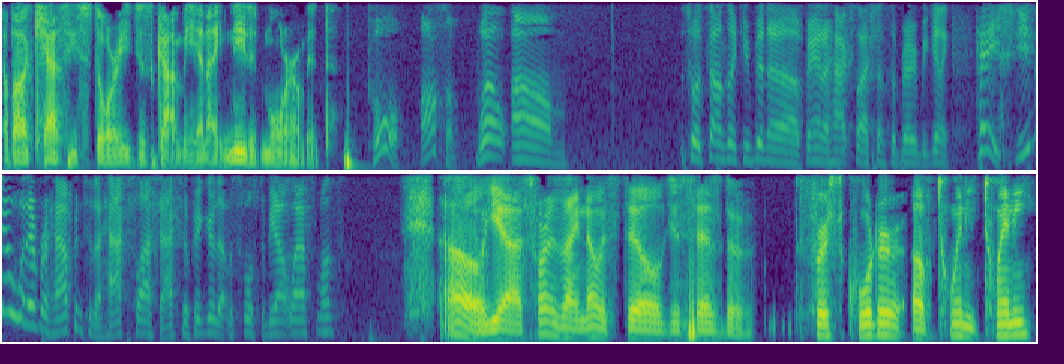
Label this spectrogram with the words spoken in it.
about Cassie's story just got me, and I needed more of it. Cool. Awesome. Well, um, so it sounds like you've been a fan of Hack Slash since the very beginning. Hey, do you know whatever happened to the Hack Slash action figure that was supposed to be out last month? Oh yeah, as far as I know, it still just says the first quarter of 2020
